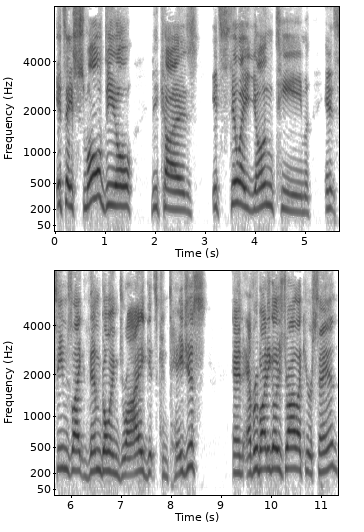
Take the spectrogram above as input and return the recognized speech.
it's a small deal because it's still a young team and it seems like them going dry gets contagious and everybody goes dry, like you're saying.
